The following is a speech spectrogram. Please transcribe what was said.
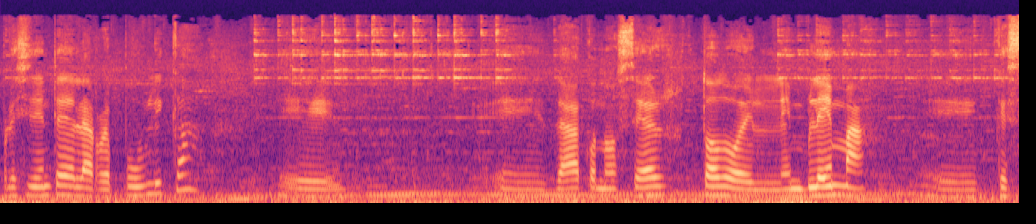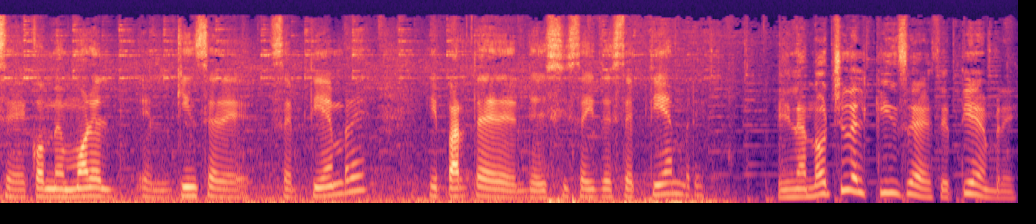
presidente de la República eh, eh, da a conocer todo el emblema que se conmemora el, 15 de septiembre y parte del 16 de septiembre. En la noche del 15 de septiembre,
